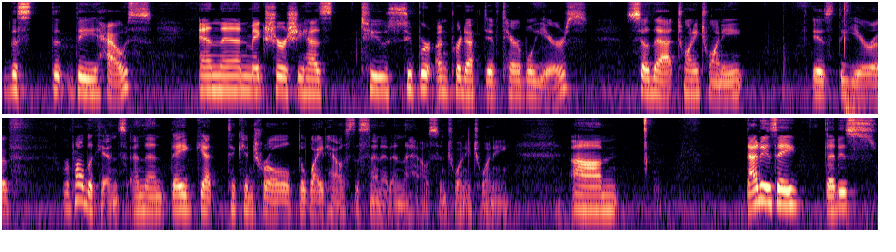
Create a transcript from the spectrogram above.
this the, the House, and then make sure she has two super unproductive, terrible years, so that 2020 is the year of Republicans, and then they get to control the White House, the Senate, and the House in 2020. Um, that is a that is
